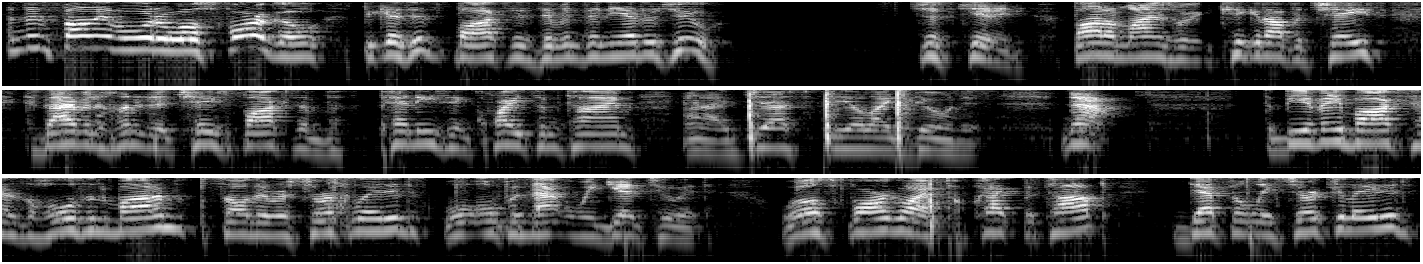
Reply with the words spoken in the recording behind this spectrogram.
And then finally we'll go to Wells Fargo because its box is different than the other two. Just kidding. Bottom line is we're going to kick it off a Chase because I haven't hunted a Chase box of pennies in quite some time and I just feel like doing it. Now, the B of A box has the holes in the bottom, so they were circulated. We'll open that when we get to it. Wells Fargo, I cracked the top. Definitely circulated.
